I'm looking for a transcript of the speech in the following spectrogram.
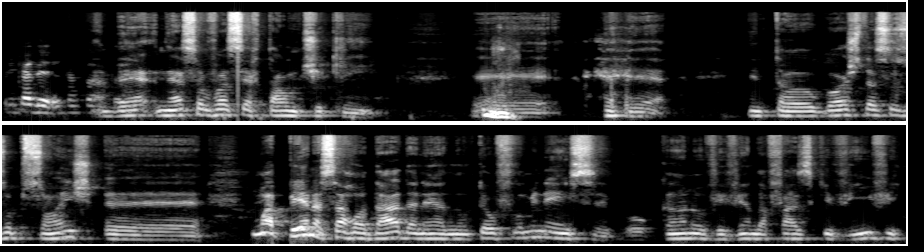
Brincadeira, tá falando. Nessa eu vou acertar um Tiquinho. É, é, então, eu gosto dessas opções. É, uma pena essa rodada, né? Não ter o Fluminense. O Cano vivendo a fase que vive,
